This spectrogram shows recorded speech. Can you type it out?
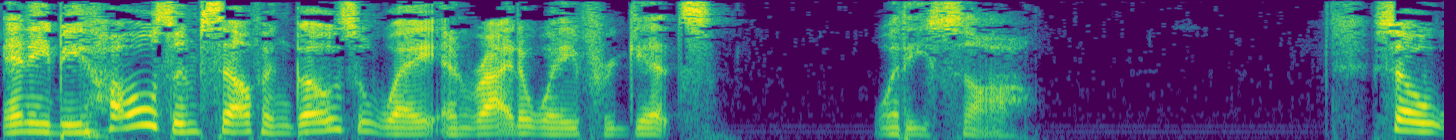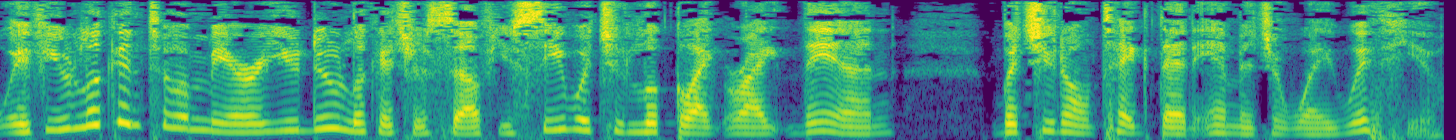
and he beholds himself and goes away and right away forgets what he saw. So if you look into a mirror, you do look at yourself, you see what you look like right then, but you don't take that image away with you.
